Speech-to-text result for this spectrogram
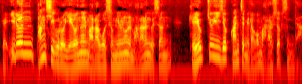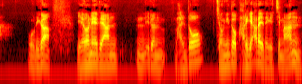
그러니까 이런 방식으로 예언을 말하고 성령론을 말하는 것은 개혁주의적 관점이라고 말할 수 없습니다. 우리가 예언에 대한 음, 이런 말도 정의도 바르게 알아야 되겠지만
